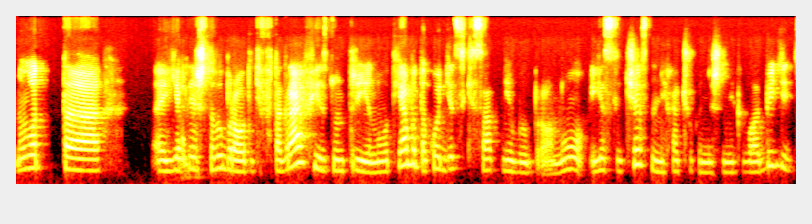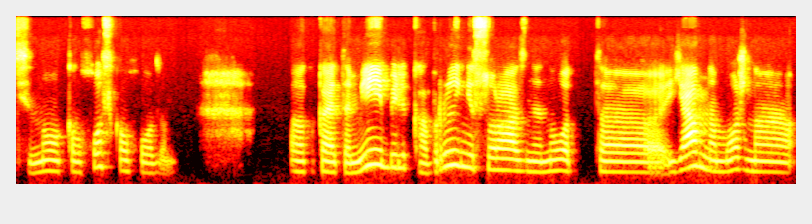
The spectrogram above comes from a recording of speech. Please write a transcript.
Ну вот э, я, конечно, выбрала вот эти фотографии изнутри, но вот я бы такой детский сад не выбрала. Ну, если честно, не хочу, конечно, никого обидеть, но колхоз колхозом. Э, какая-то мебель, ковры несуразные, но вот э, явно можно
